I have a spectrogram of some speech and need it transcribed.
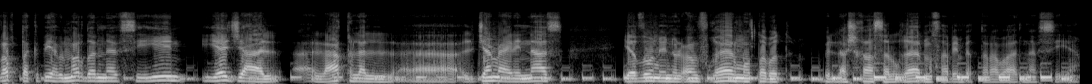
ربطك بها بالمرضى النفسيين يجعل العقل ال- آه، الجمعي للناس يظن أن العنف غير مرتبط بالأشخاص الغير مصابين باضطرابات نفسية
